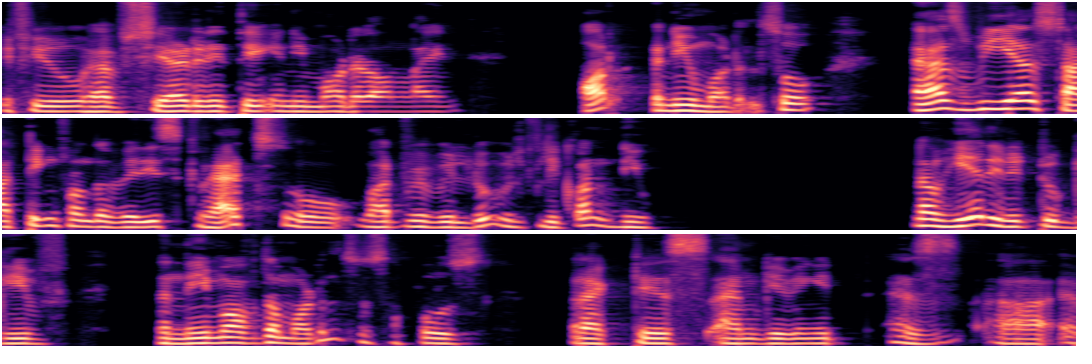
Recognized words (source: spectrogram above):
if you have shared anything any model online or a new model. So as we are starting from the very scratch so what we will do we'll click on new. Now here you need to give the name of the model. So suppose practice i'm giving it as uh, a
